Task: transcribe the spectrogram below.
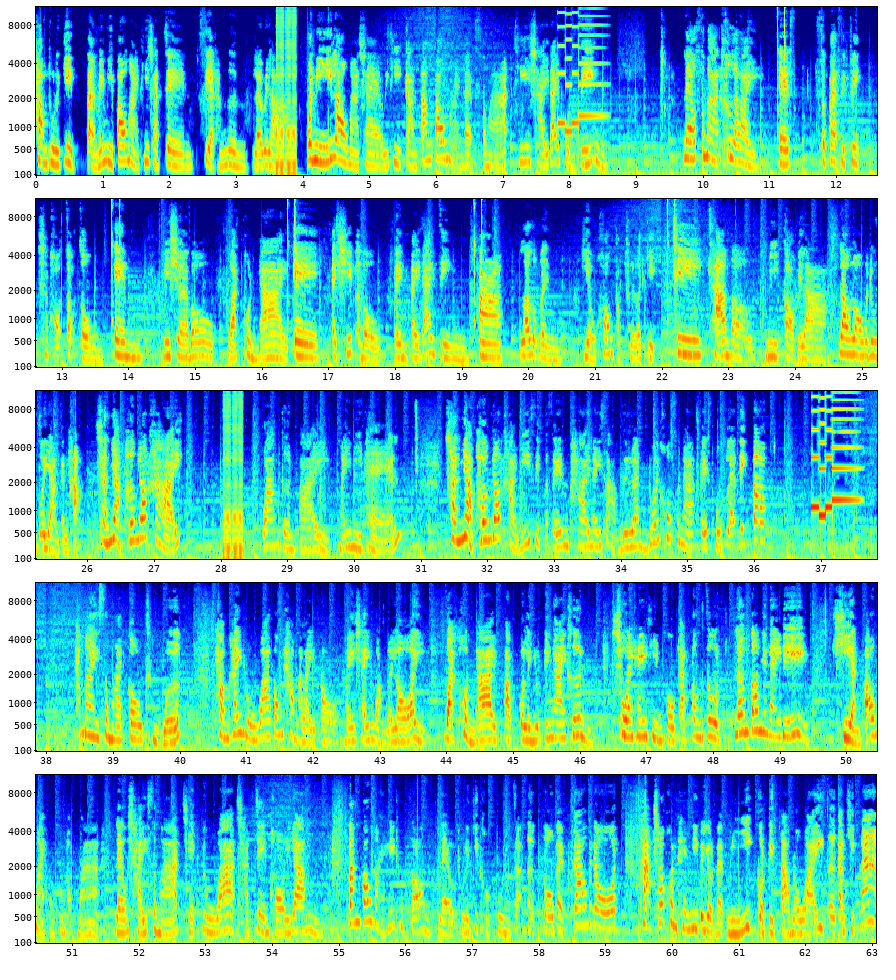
ทำธุรกิจแต่ไม่มีเป้าหมายที่ชัดเจน เสียทั้งเงินและเวลา วันนี้เรามาแชร์วิธีการตั้งเป้าหมายแบบสมาร์ทที่ใช้ได้ผลจริง แล้วสมาร์ทคืออะไร S specific เฉพาะเจาะจง M measurable วัดผลได้ A achievable เป็นไปได้จริง R relevant เกี่ยวข้องกับธุรกิจ T travel มีกรอบเวลา เราลองมาดูตัวอย่างกันค่ะ ฉันอยากเพิ่มยอดขาย กว้างเกินไป ไม่มีแผน ฉันอยากเพิ่มยอดขาย 20%ภายใน 3 เดือน ด้วยโฆษณา Facebook และ TikTok ทำไม Smart Goal ถึงเวิร์กทำให้รู้ว่าต้องทำอะไรต่อไม่ใช่หวังลอยๆ วัดผลได้ปรับกลยุทธ์ได้ง่ายขึ้น ช่วยให้ทีมโฟกัสตรงจุด เริ่มต้นยังไงดี เขียนเป้าหมายของคุณออกมา แล้วใช้สมาร์ทเช็คดูว่าชัดเจนพอหรือยัง ตั้งเป้าหมายให้ถูกต้องแล้วธุรกิจของคุณจะเติบโตแบบก้าวกระโดด หากชอบคอนเทนต์มีประโยชน์แบบนี้ กดติดตามเราไว้ เจอกันคลิปหน้า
